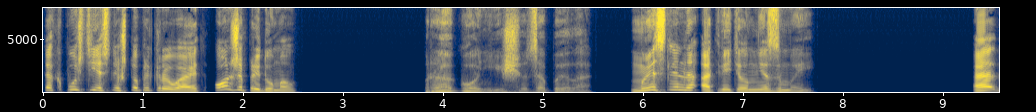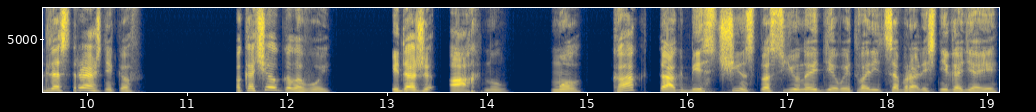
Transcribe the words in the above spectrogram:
Так пусть, если что, прикрывает. Он же придумал. Про огонь еще забыла. Мысленно ответил мне Змей. А для стражников покачал головой и даже ахнул, мол, как так бесчинство с юной девой творить собрались негодяи?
